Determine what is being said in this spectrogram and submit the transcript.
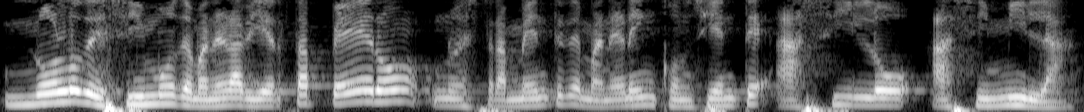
No lo decimos de manera abierta, pero nuestra mente de manera inconsciente así lo asimila.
